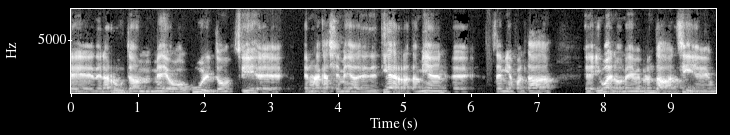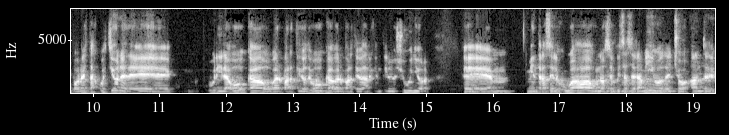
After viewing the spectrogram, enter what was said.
eh, de la ruta, medio oculto, ¿sí? Eh, en una calle media de, tierra también, eh, semi asfaltada. y bueno, me, preguntaban, sí, por estas cuestiones de cubrir a Boca o ver partidos de Boca, ver partidos de Argentinos Junior. mientras él jugaba, uno se empieza a hacer amigos. De hecho, antes de,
